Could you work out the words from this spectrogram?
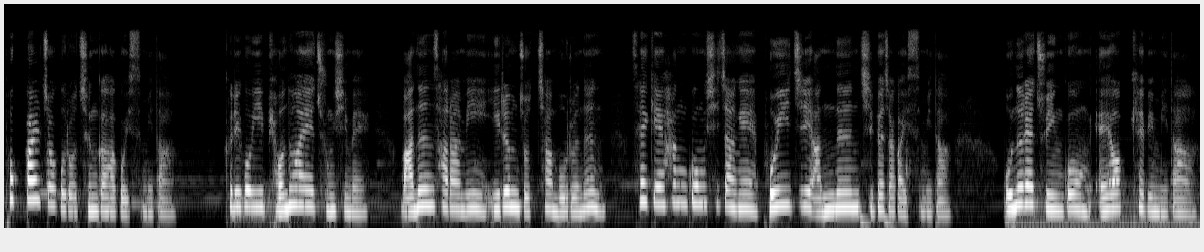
폭발적으로 증가하고 있습니다. 그리고 이 변화의 중심에 많은 사람이 이름조차 모르는 세계 항공 시장에 보이지 않는 지배자가 있습니다. 오늘의 주인공 에어캡입니다.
